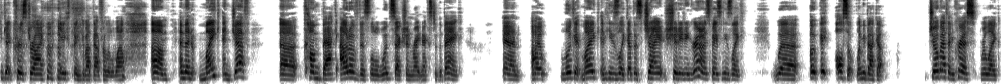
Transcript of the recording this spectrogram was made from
get Chris dry. you think about that for a little while. Um, and then Mike and Jeff uh, come back out of this little wood section right next to the bank, and I look at Mike, and he's like got this giant shit-eating grin on his face, and he's like, "Well, oh, it, also let me back up." Joe, Beth, and Chris were like,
